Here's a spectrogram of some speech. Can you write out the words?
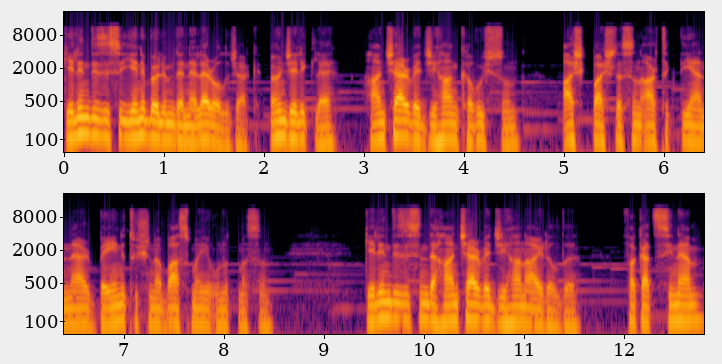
Gelin dizisi yeni bölümde neler olacak? Öncelikle Hançer ve Cihan kavuşsun, aşk başlasın artık diyenler beğeni tuşuna basmayı unutmasın. Gelin dizisinde Hançer ve Cihan ayrıldı. Fakat Sinem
